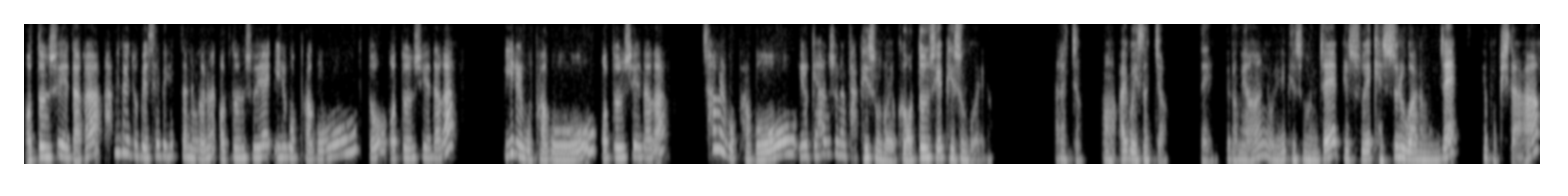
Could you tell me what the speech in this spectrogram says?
어떤 수에다가 한 배, 두 배, 세 배 했다는 거는 어떤 수에 1 곱하고 또 어떤 수에다가 1을 곱하고 어떤 수에다가 3을 곱하고 이렇게 한 수는 다 배수인 거예요. 그 어떤 수의 배수인 거예요. 알았죠? 어, 알고 있었죠? 네, 그러면 우리 배수 문제, 배수의 개수를 구하는 문제 해봅시다.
